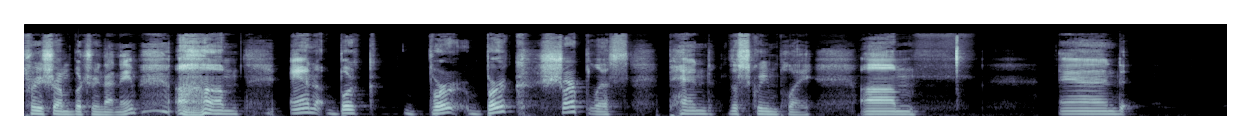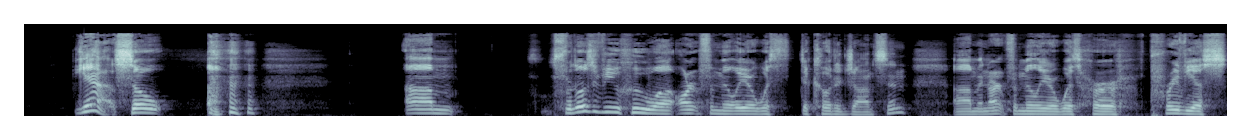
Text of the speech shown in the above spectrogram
pretty sure I'm butchering that name. Um, and Burk Bur- Burk Sharpless penned the screenplay. Um, and yeah, so um, for those of you who uh, aren't familiar with Dakota Johnson um, and aren't familiar with her previous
